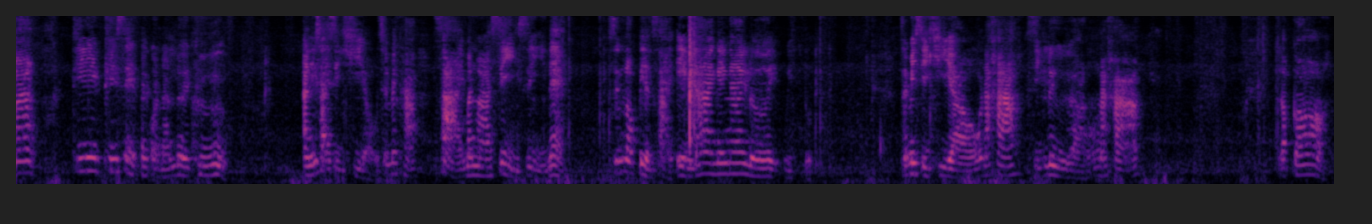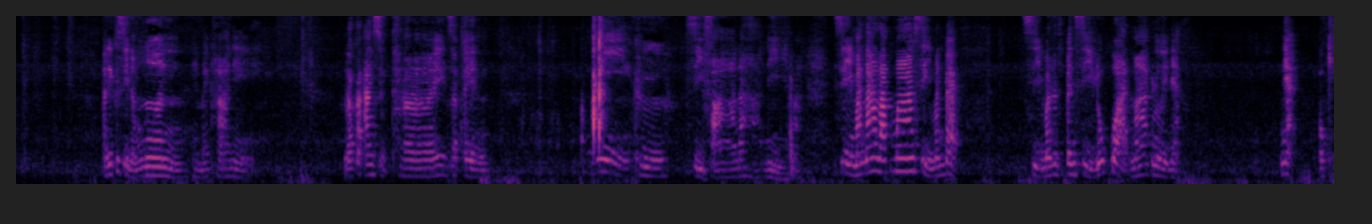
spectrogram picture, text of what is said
มาก ๆ ที่พิเศษไปกว่านั้นเลยคือ อันนี้สายสีเขียวใช่ไหมคะ สายมันมาสี่สีเนี่ยซึ่งเราเปลี่ยนสายเองได้ง่าย ๆ เลยอุ๊ยดูจะมีสีเขียวนะคะ สีเหลืองนะคะ แล้วก็ อันนี้คือสีน้ำเงินเห็นไหมคะนี่ แล้วก็อันสุดท้ายจะเป็นนี่คือสีฟ้านะคะนี่ค่ะสีมันน่ารักมากสีมันแบบ สีมันเป็นสีลูกกวาดมากเลยเนี่ย เนี่ยโอเค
